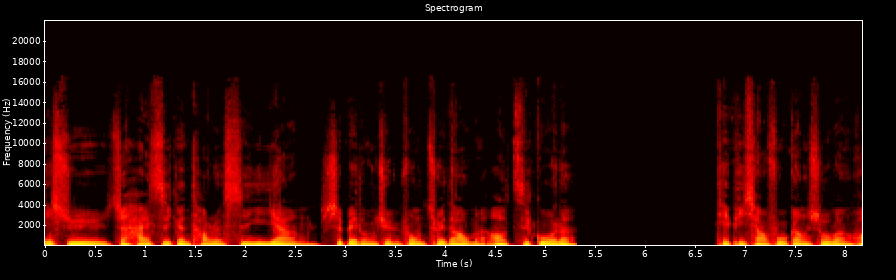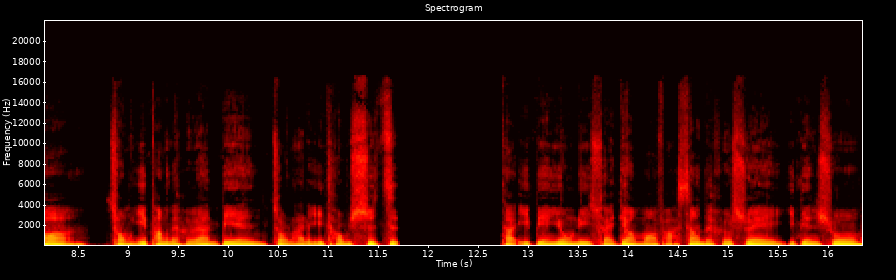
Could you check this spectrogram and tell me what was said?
也许这孩子跟桃乐丝一样，是被龙卷风吹到我们奥兹国了。铁皮樵夫刚说完话，从一旁的河岸边走来了一头狮子。他一边用力甩掉毛发上的河水，一边说：“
